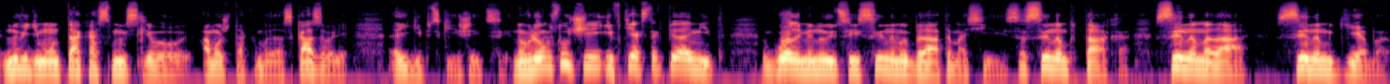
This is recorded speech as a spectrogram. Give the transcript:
ну, видимо, он так осмысливал, а может, так ему рассказывали э, египетские жрецы. Но в любом случае и в текстах пирамид горы именуются и сыном, и братом Осириса, сыном Птаха, сыном Ра, сыном Геба.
